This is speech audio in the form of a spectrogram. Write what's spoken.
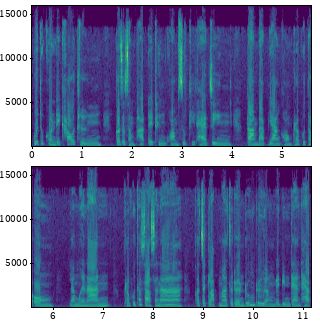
เมื่อทุกคนได้เข้าถึงก็จะสัมผัสได้ถึงความสุขที่แท้จริง ตามแบบอย่างของพระพุทธองค์ และเมื่อนั้น พระพุทธศาสนาก็จะกลับมาเจริญรุ่งเรืองในดินแดนแถบ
